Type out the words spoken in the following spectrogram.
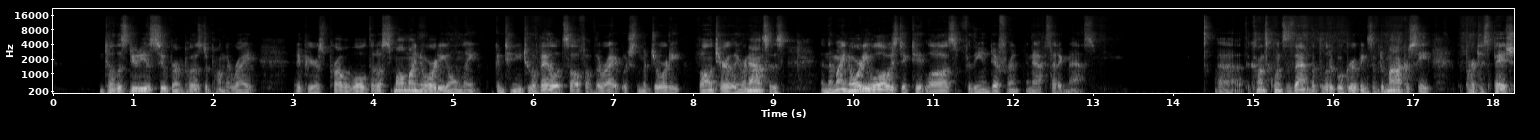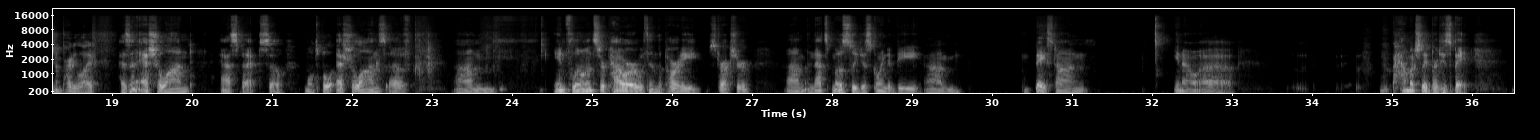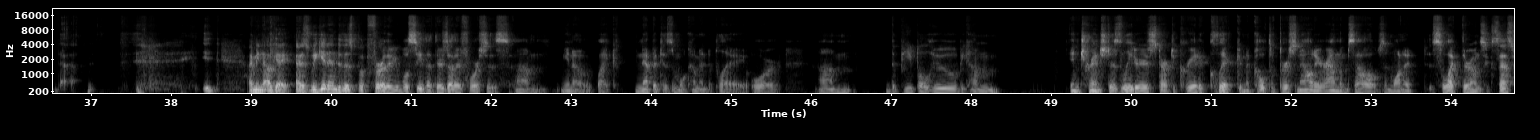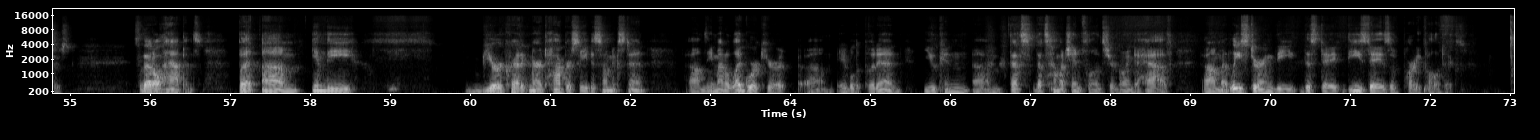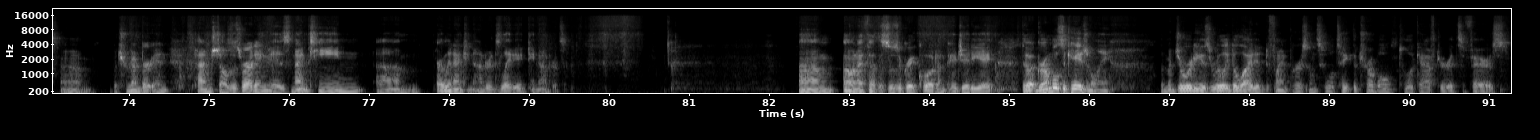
Until this duty is superimposed upon the right, it appears probable that a small minority only will continue to avail itself of the right which the majority voluntarily renounces, and the minority will always dictate laws for the indifferent and apathetic mass. Uh, the consequence is that in the political groupings of democracy, the participation in party life has an echeloned aspect. So, multiple echelons of um, influence or power within the party structure. Um, and that's mostly just going to be um, based on, you know, uh, how much they participate. It, I mean, okay, as we get into this book further, we'll see that there's other forces, um, you know, like nepotism will come into play, or um, the people who become entrenched as leaders start to create a clique and a cult of personality around themselves and want to select their own successors. So that all happens. But um, in the bureaucratic meritocracy, to some extent, um, the amount of legwork you're um, able to put in, you can. Um, that's that's how much influence you're going to have, um, at least during the this day these days of party politics. Um, which remember in time Michels' writing is 19 um, early 1900s, late 1800s. Um, oh, and I thought this was a great quote on page 88. Though it grumbles occasionally, the majority is really delighted to find persons who will take the trouble to look after its affairs.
